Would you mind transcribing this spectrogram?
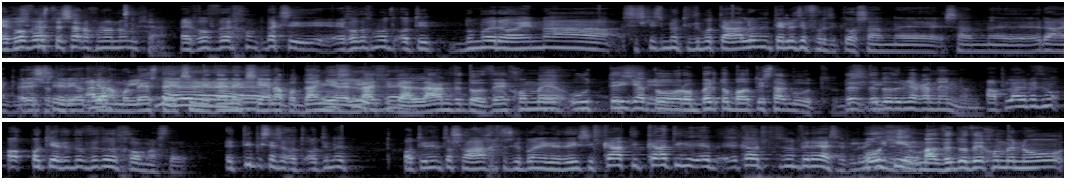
Εγώ δεν. 24 χρονών πια. Εγώ δέχομαι, εντάξει, εγώ δέχομαι ότι νούμερο 1 σε σχέση με οτιδήποτε άλλο είναι τελείως διαφορετικό σαν, ε, σαν ε, ranking. Ρε έτσι. Σωτήρη, ό,τι Αλλά- και να μου λες το ναι, 6-0-6-1 από Ντάνιελ ισχύει, Ελάχι ναι. Γκαλάν δεν το δέχομαι Το- ούτε ισχύει. για το Ρομπέρτο Μπαουτίστα Αγκούτ. Δεν, Ισχύει. δεν το δέχομαι για κανέναν. Απλά ρε παιδί μου, ο- οκ, δεν, το, δεν το δεχόμαστε. Ε, τι πιστεύεις, ότι, ότι, είναι, ότι είναι τόσο άχρηστος και δεν μπορεί να κερδίσει, κάτι, κάτι, ε, ε, κάτι τον επηρέασε. Δηλαδή, δεν Όχι, γίνεται. μα δεν το δέχομαι εννοώ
